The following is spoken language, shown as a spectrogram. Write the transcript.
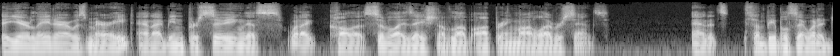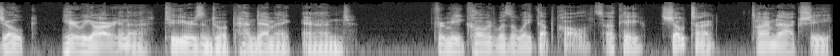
a, year later, I was married and I've been pursuing this, what I call a civilization of love operating model ever since. And it's, some people say, what a joke here we are in a two years into a pandemic. And for me, COVID was a wake up call. It's okay, showtime, time to actually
